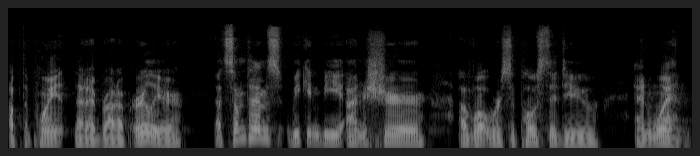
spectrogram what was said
up the point that I brought up earlier that sometimes we can be unsure of what we're supposed to do and when.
